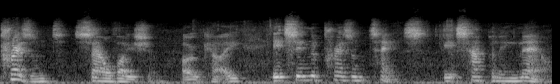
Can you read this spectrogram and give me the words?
present salvation, okay? It's in the present tense, it's happening now.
